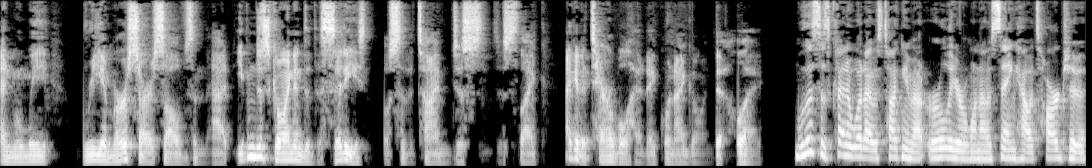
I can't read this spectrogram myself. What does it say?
And when we re-immerse ourselves in that even just going into the city most of the time just just like i get a terrible headache when i go into la well this is kind of what i was talking about earlier when i was saying how it's hard to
